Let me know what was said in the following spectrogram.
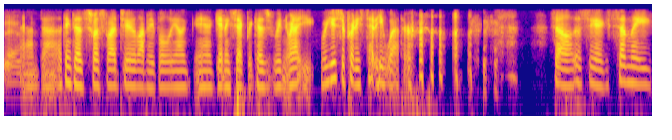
Yeah. And uh, I think that's what's led to a lot of people, you know, you know getting sick because we, we're not we're used to pretty steady weather. so this year suddenly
